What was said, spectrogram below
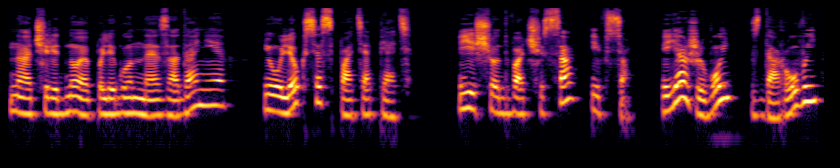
на очередное полигонное задание и улегся спать опять. Еще два часа и все. Я живой, здоровый,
